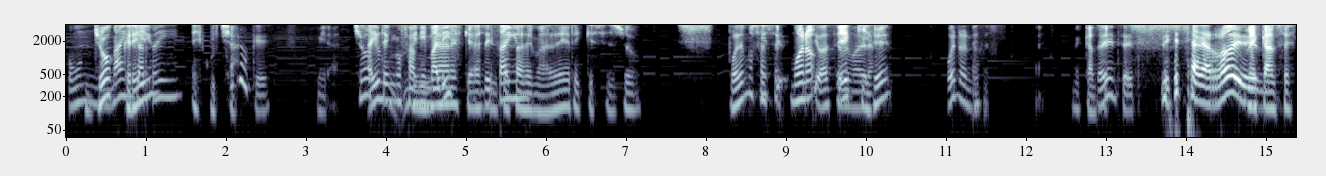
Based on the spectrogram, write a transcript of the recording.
como un Yo creo- ahí. Yo Escucha. creo que Mira, yo Hay tengo familiares que hacen design. cosas de madera y qué sé yo. Podemos ¿Qué hacer. te- bueno, de? XD. bueno, no, Me cansé. se, agarró y Me cansé.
